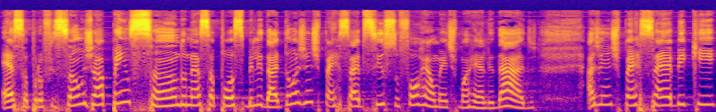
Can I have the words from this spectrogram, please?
essa profissão, já pensando nessa possibilidade. Então, a gente percebe, se isso for realmente uma realidade, a gente percebe que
